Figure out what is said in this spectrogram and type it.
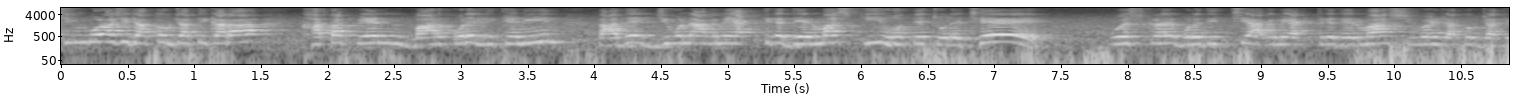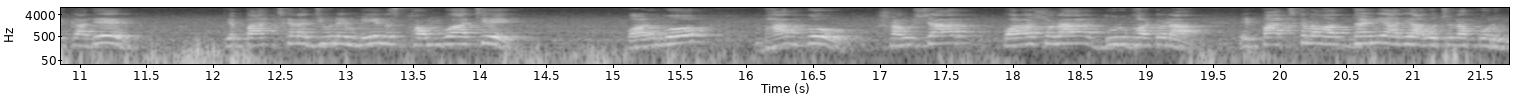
সিংহ রাশি জাতক জাতিকারা খাতা, পেন বার করে লিখে নিন। তাদের জীবনে আগামী এক থেকে দেড় মাস কি হতে চলেছে? পরিষ্কার বলে দিচ্ছি, আগামী এক থেকে দেড় মাস সিংহ রাশি জাতক জাতিকাদের যে পাঁচখানা জীবনে মেন স্তম্ভ আছে। কর্ম, ভাগ্য, সংসার, পড়াশোনা, দুর্ঘটনা, এই পাঁচখানা অধ্যায় নিয়ে আজ আলোচনা করব।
